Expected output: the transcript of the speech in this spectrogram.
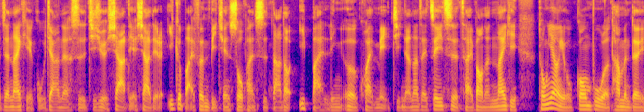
在 Nike 的股价呢是继续下跌，下跌了一个百分比，前收盘是达到一百零二块美金啊。那在这一次的财报呢，Nike 同样有公布了他们的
